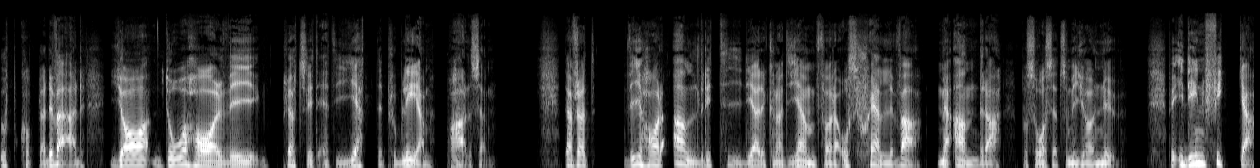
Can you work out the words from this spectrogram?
uppkopplade värld, ja då har vi plötsligt ett jätteproblem på halsen. Därför att vi har aldrig tidigare kunnat jämföra oss själva med andra på så sätt som vi gör nu. För i din ficka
